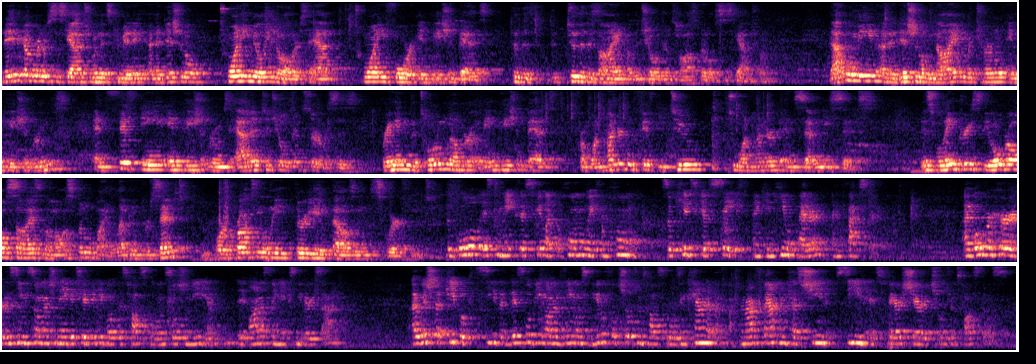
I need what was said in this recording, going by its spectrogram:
Today, the government of Saskatchewan is committing an additional $20 million to add 24 inpatient beds to the, to the design of the Children's Hospital of Saskatchewan. That will mean an additional nine maternal inpatient rooms and 15 inpatient rooms added to children's services, bringing the total number of inpatient beds from 152 to 176. This will increase the overall size of the hospital by 11%, or approximately 38,000 square feet. The goal is to make this feel like a home away from home, so kids feel safe and can heal better and faster. I've overheard and seen so much negativity about this hospital on social media. It honestly makes me very sad. I wish that people could see that this will be one of the most beautiful children's hospitals in Canada, and our family has seen, seen its fair share of children's hospitals.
